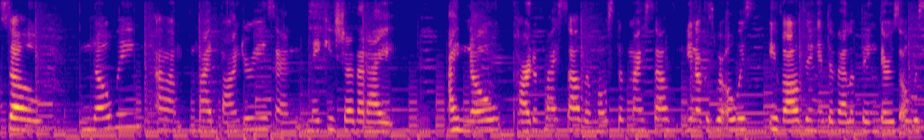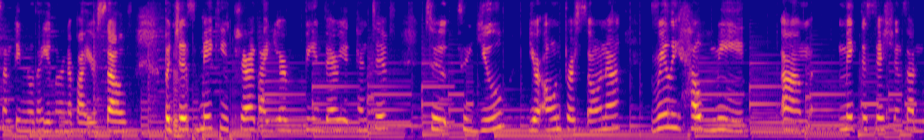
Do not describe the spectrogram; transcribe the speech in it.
So knowing um, my boundaries and making sure that I I know part of myself or most of myself, you know, because we're always evolving and developing. There's always something new that you learn about yourself. But mm-hmm. just making sure that you're being very attentive to to you, your own persona, really helped me um, make decisions on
